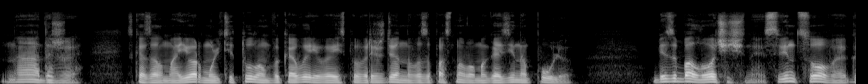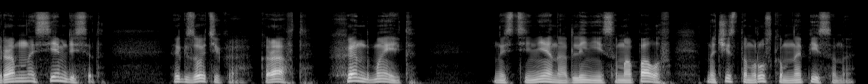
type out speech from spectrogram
«Надо же!» — сказал майор, мультитулом выковыривая из поврежденного запасного магазина пулю. «Безоболочечная, свинцовая, грамм на семьдесят. Экзотика, крафт, хендмейд». На стене над линией самопалов на чистом русском написано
